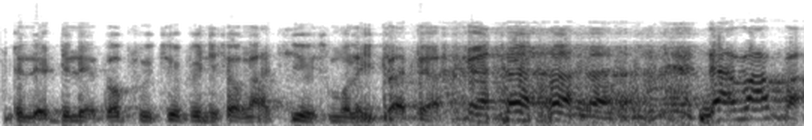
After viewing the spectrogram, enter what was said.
Delik-delik kok bojo ben iso ngaji wis mulai ibadah. Enggak apa-apa,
